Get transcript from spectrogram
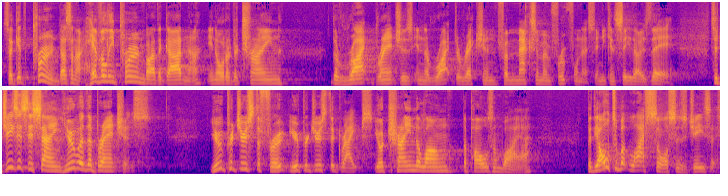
So it gets pruned, doesn't it? Heavily pruned by the gardener in order to train the right branches in the right direction for maximum fruitfulness. And you can see those there. So Jesus is saying, You are the branches. You produce the fruit, you produce the grapes, you're trained along the poles and wire. But the ultimate life source is Jesus.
